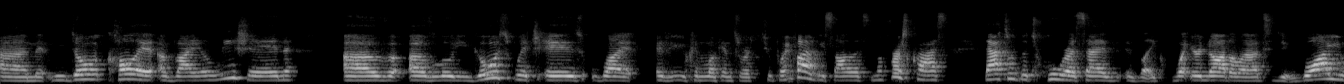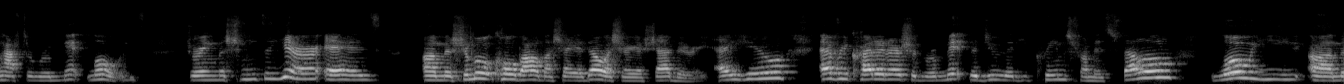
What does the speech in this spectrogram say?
um, we don't call it a violation of of lo yigos, which is what if you can look in source 2.5, we saw this in the first class. That's what the Torah says is like what you're not allowed to do. Why you have to remit loans during the Shemitah year is um, Every creditor should remit the due that he claims from his fellow, Lo ye um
